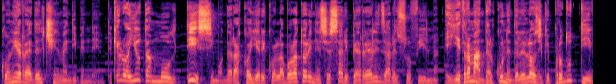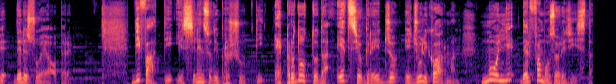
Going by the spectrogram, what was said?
con il re del cinema indipendente, che lo aiuta moltissimo nel raccogliere i collaboratori necessari per realizzare il suo film e gli tramanda alcune delle logiche produttive delle sue opere. Difatti, Il silenzio dei prosciutti è prodotto da Ezio Greggio e Julie Corman, moglie del famoso regista.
